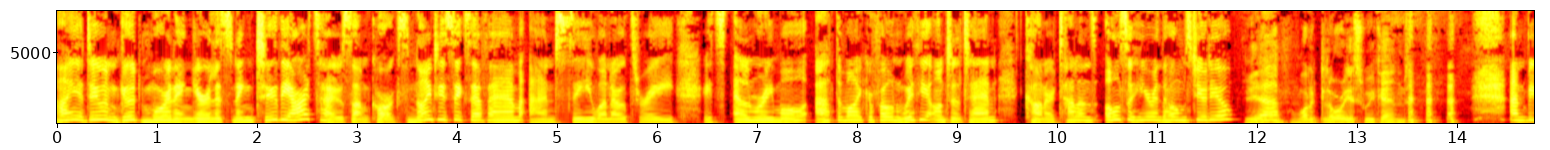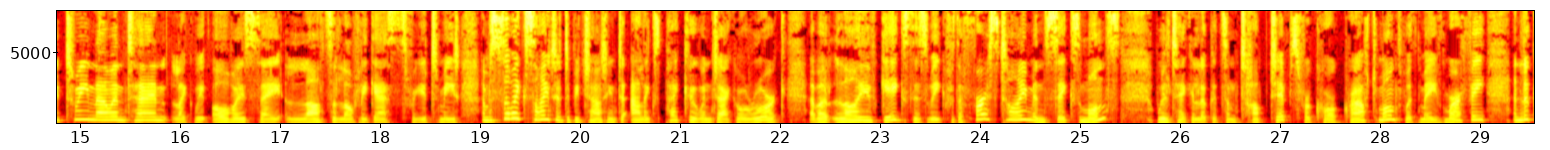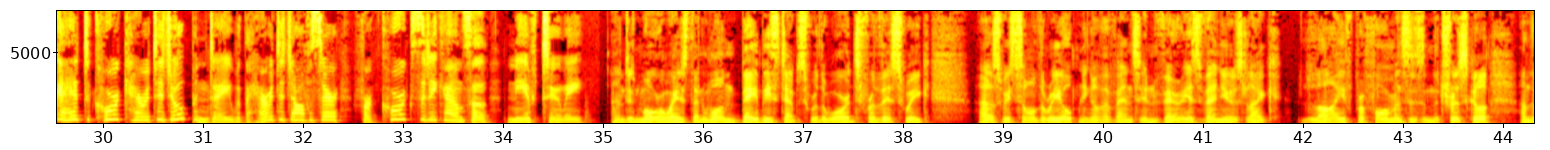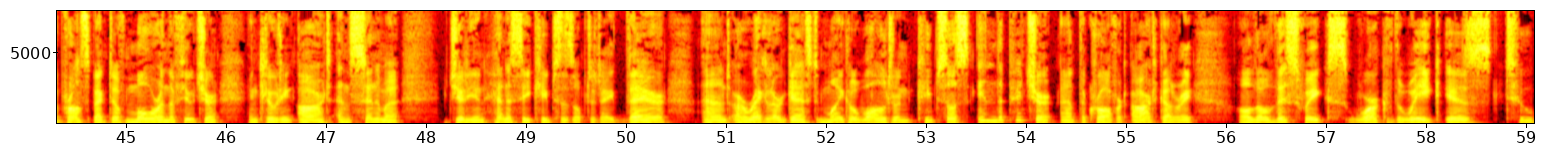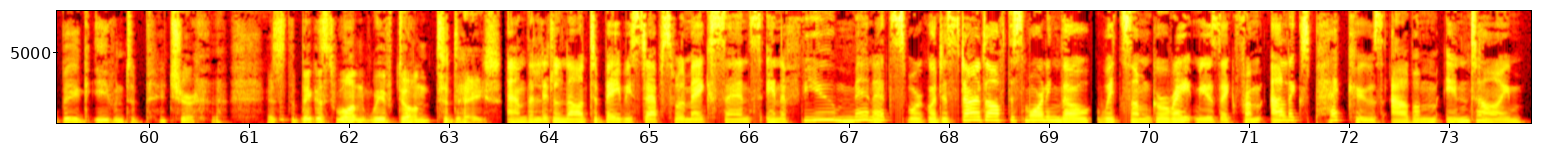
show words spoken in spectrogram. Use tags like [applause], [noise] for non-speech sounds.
How you doing? Good morning. You're listening to the Arts House on Cork's 96 FM and C103. It's Elmarie Mawe at the microphone with you until 10. Connor Talon's also here in the home studio. Yeah, what a glorious weekend. [laughs] [laughs] And between now and 10, like we always say, lots of lovely guests for you to meet. I'm so excited to be chatting to Alex Petcu and Jack O'Rourke about live gigs this week for the first time in six months. We'll take a look at some top tips for Cork Craft Month with Maeve Murphy and look ahead to Cork Heritage Open Day with the Heritage Officer for Cork City Council, Niamh Toomey. and in more ways than one, baby steps were the words for this week as we saw the reopening of events in various venues like live performances in the Triskel and the prospect of more in the future, including art and cinema. Gillian Hennessy keeps us up to date there, and our regular guest Michael Waldron keeps us in the picture at the Crawford Art Gallery. Although this week's work of the week is too big even to picture. [laughs] it's the biggest one we've done to date. And the little nod to baby steps will make sense in a few minutes. We're going to start off this morning, though, with some great music from Alex Petcu's album In Time.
